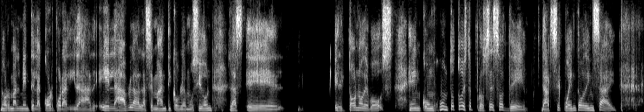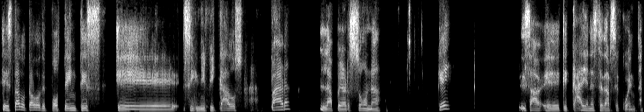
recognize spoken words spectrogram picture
Normalmente la corporalidad, el habla, la semántica o la emoción, eh, el tono de voz, en conjunto, todo este proceso de darse cuenta o de insight, está dotado de potentes eh, significados para la persona que eh, que cae en este darse cuenta.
